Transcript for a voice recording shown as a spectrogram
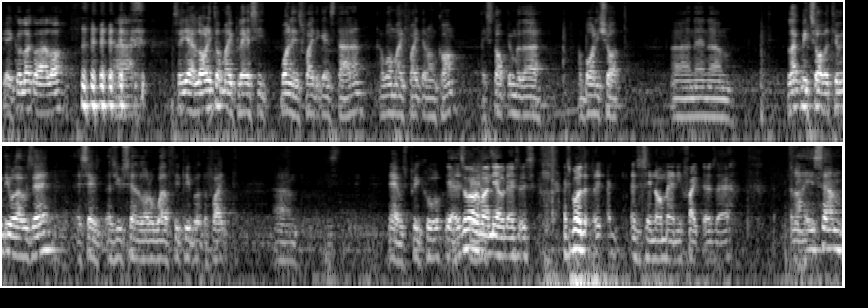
yeah. Good luck with that, lot. uh, so yeah, Laurie took my place. He won his fight against Darren. I won my fight in Hong Kong. I stopped him with a, a body shot, and then um, luck meets opportunity while I was there. I said, as you said, a lot of wealthy people at the fight. Um, yeah, it was pretty cool. Yeah, there's a lot of money out there. It's, I suppose, uh, as I say, not many fighters there. I Uh, mean, it's um,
